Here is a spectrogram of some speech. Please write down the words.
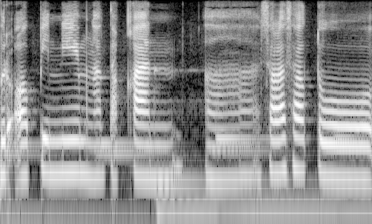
beropini mengatakan uh, salah satu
